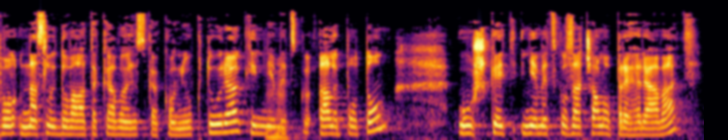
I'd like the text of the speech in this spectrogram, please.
bol, nasledovala taká vojenská konjunktúra, kým mm. Nemecko, ale potom, už keď Nemecko začalo prehrávať,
